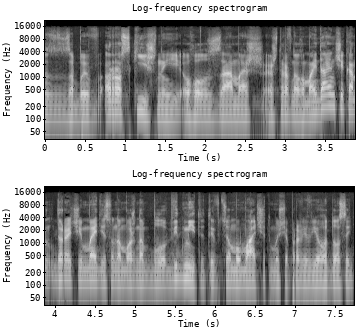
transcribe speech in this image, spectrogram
забив розкішний гол за меж штрафного майданчика. До речі, Медісона можна було відмітити в цьому матчі, тому що провів його досить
